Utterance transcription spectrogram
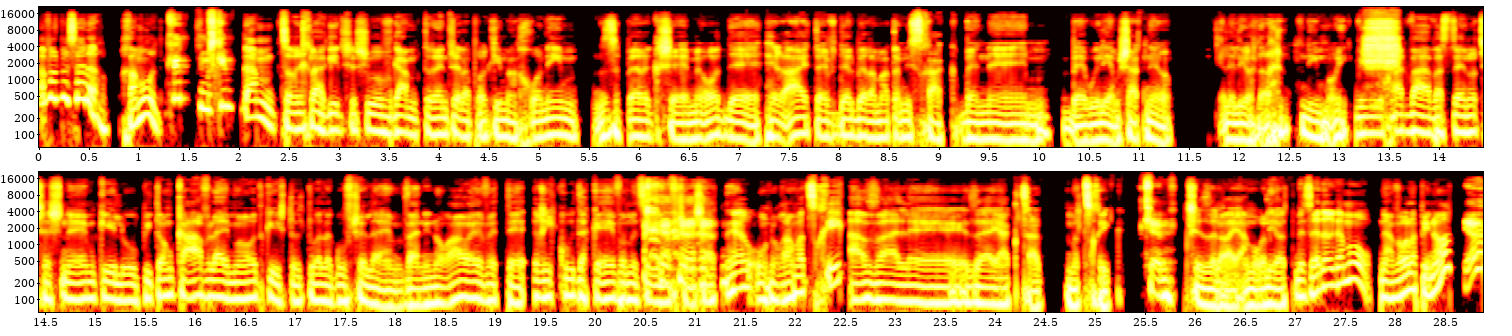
אבל בסדר, חמוד. כן, אני מסכים. גם צריך להגיד ששוב, גם טרנד של הפרקים האחרונים, זה פרק שמאוד אה, הראה את ההבדל ברמת המשחק בין אה, בוויליאם שאטנר לליאונרד נימוי. במיוחד בסצנות ששניהם כאילו פתאום כאב להם מאוד כי השתלטו על הגוף שלהם ואני נורא אוהב את uh, ריקוד הכאב המצוין של שטנר, הוא נורא מצחיק, אבל uh, זה היה קצת מצחיק. כן. כשזה לא היה אמור להיות. בסדר גמור, נעבור לפינות? יאללה,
